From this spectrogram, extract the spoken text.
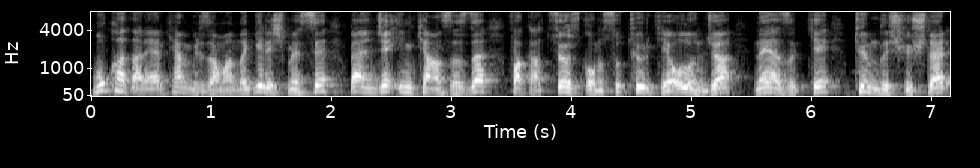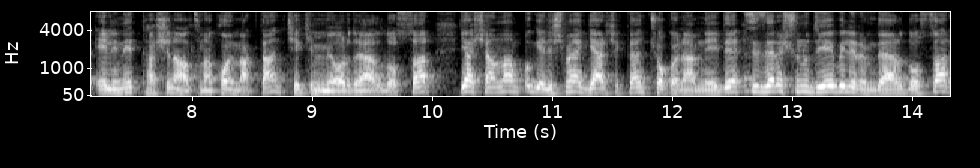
bu kadar erken bir zamanda girişmesi bence imkansızdı. Fakat söz konusu Türkiye olunca ne yazık ki tüm dış güçler elini taşın altına koymaktan çekinmiyor değerli dostlar. Yaşanan bu gelişme gerçekten çok önemliydi. Sizlere şunu diyebilirim değerli dostlar.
